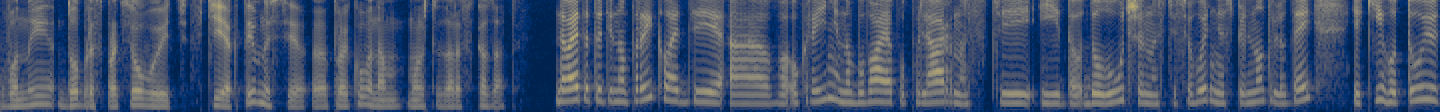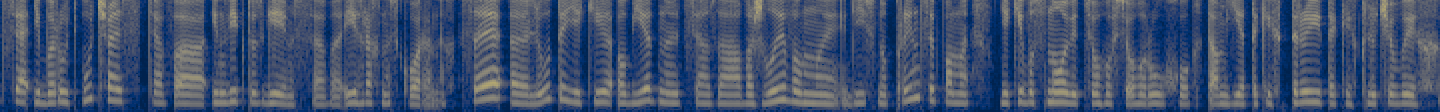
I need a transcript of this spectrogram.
вони добре спрацьовують в тій активності, про яку ви нам можете зараз сказати. Давайте тоді на прикладі е, в Україні набуває популярності і до- долученості сьогодні спільнота людей, які готуються і беруть участь в Invictus Games, в іграх нескорених. Це е, люди, які об'єднуються за важливими дійсно принципами, які в основі цього всього руху. Там є таких три таких ключових.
